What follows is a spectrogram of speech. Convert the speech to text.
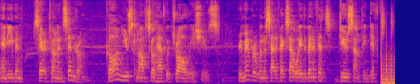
and even serotonin syndrome. Prolonged use can also have withdrawal issues. Remember, when the side effects outweigh the benefits, do something different.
